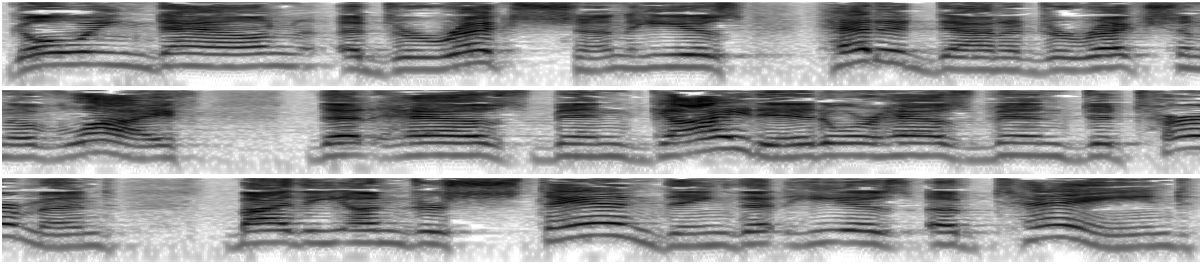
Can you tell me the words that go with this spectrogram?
going down a direction, he is headed down a direction of life that has been guided or has been determined by the understanding that he has obtained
